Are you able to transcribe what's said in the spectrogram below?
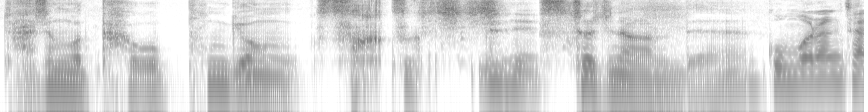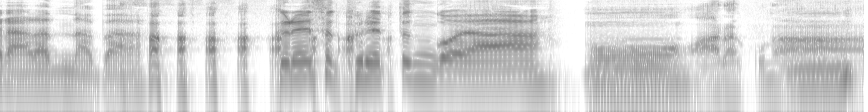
자전거 타고 풍경 슥슥 시- 네. 스쳐 지나가는데 고모랑 잘 알았나 봐. 그래서 그랬던 거야. 어 알았구나.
